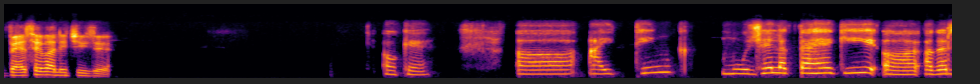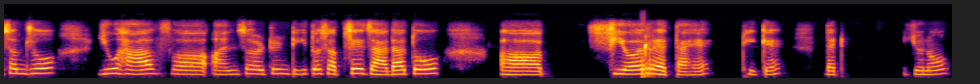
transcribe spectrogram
वैसे वाली चीज़ें। ओके। आई थिंक मुझे लगता है कि uh, अगर समझो यू हैव अनसर्टेनिटी तो सबसे ज़्यादा तो फियर uh, रहता है ठीक है? दैट यू नो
